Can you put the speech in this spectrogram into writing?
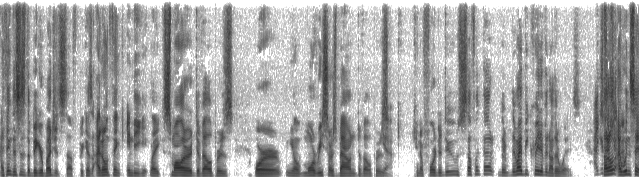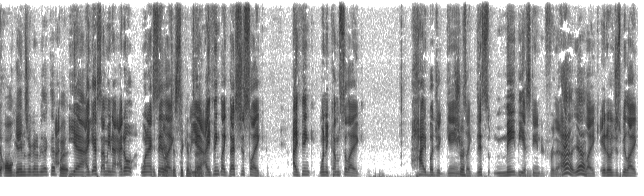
I think this is the bigger budget stuff because I don't think indie like smaller developers or you know more resource bound developers Yeah. can afford to do stuff like that. They they might be creative in other ways. I guess So I don't. should- I wouldn't say all games are going to be like that, I- but yeah, I guess. I mean, I, I don't. When I say like, yeah, I think like that's just like, I think when it comes to like high budget games, Sure. like this may be a standard for that. Ah, yeah. Like it'll just be like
